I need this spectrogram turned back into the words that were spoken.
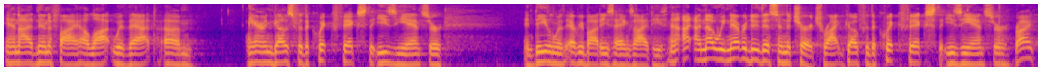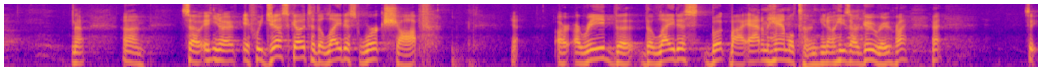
and I identify a lot with that. Um, Aaron goes for the quick fix, the easy answer, and dealing with everybody's anxieties. And I, I, know we never do this in the church, right? Go for the quick fix, the easy answer, right? No. Um, so, you know, if we just go to the latest workshop, or, or, read the, the latest book by Adam Hamilton, you know, he's our guru, right? right? See,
